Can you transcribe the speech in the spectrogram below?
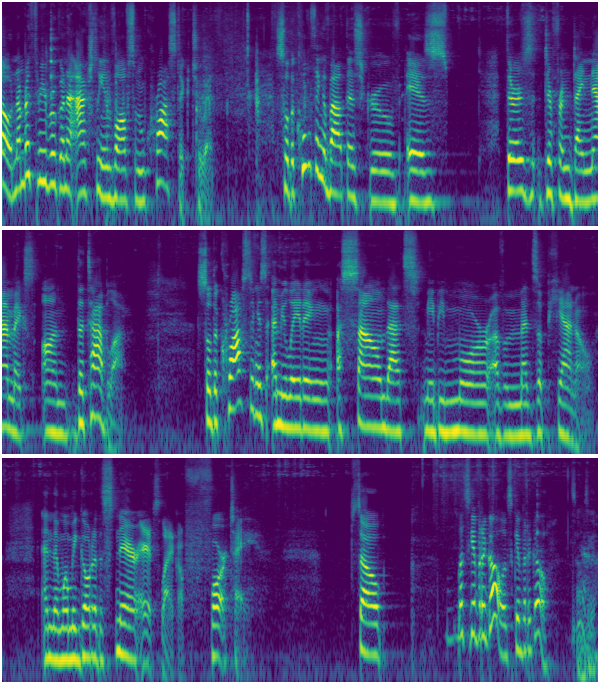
So number three, we're going to actually involve some cross stick to it. So the cool thing about this groove is there's different dynamics on the tabla. So the crossing is emulating a sound that's maybe more of a mezzo piano. And then when we go to the snare, it's like a forte. So let's give it a go. Let's give it a go. Sounds good.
